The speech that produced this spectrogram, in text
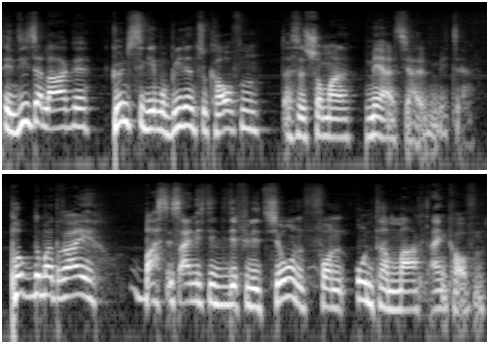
In dieser Lage günstige Immobilien zu kaufen, das ist schon mal mehr als die halbe Miete. Punkt Nummer drei. Was ist eigentlich die Definition von Untermarkt einkaufen?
